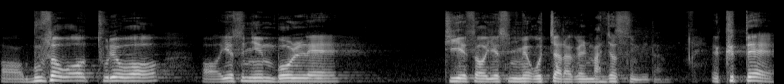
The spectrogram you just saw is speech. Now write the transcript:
어, 무서워 두려워 어, 예수님 몰래 뒤에서 예수님의 옷자락을 만졌습니다. 그때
